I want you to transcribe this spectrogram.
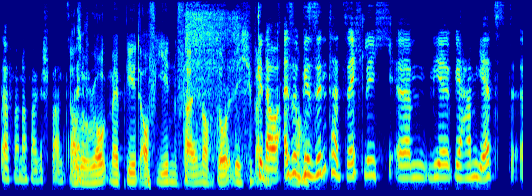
darf man nochmal gespannt sein. Also Roadmap geht auf jeden Fall noch deutlich. Genau, also wir sind tatsächlich, ähm, wir, wir haben jetzt äh,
